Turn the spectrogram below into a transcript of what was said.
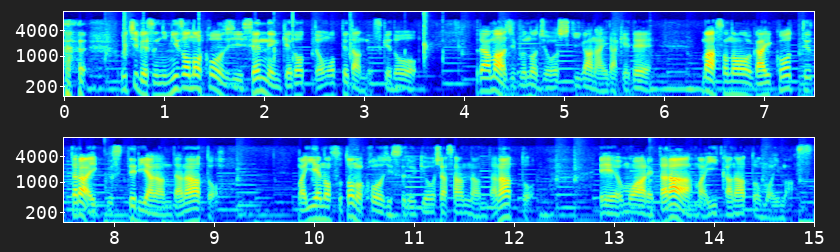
うち別に溝の工事せんねんけどって思ってたんですけど、それはまあ自分の常識がないだけで、まあその外交って言ったらエクステリアなんだなと、まあ、家の外の工事する業者さんなんだなと、えー、思われたらまあいいかなと思います。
